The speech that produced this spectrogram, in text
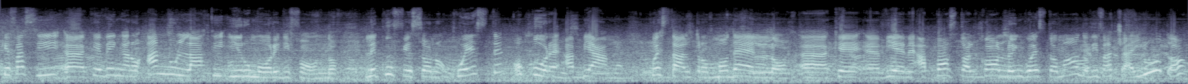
che fa sì eh, che vengano annullati i rumori di fondo. Le cuffie sono queste oppure abbiamo quest'altro modello eh, che eh, viene apposto al collo in questo modo, vi faccio aiuto?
